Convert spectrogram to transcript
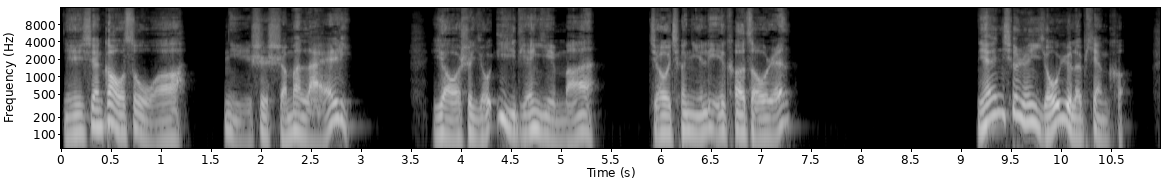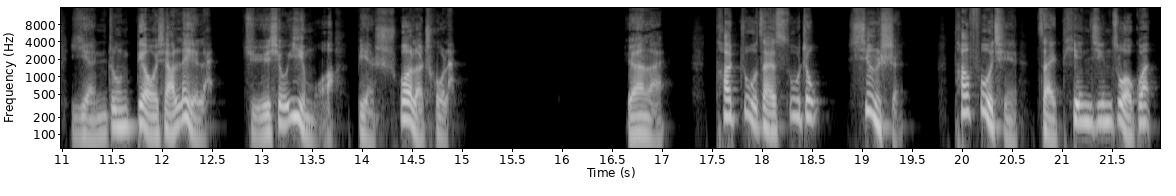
你先告诉我，你是什么来历？”要是有一点隐瞒，就请你立刻走人。年轻人犹豫了片刻，眼中掉下泪来，举袖一抹，便说了出来。原来他住在苏州，姓沈，他父亲在天津做官，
